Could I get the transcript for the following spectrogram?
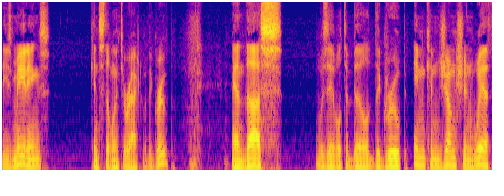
these meetings can still interact with the group." and thus was able to build the group in conjunction with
